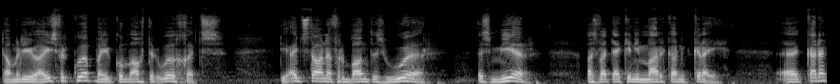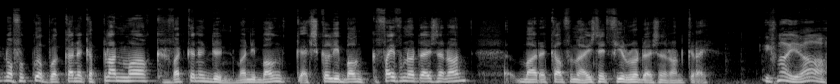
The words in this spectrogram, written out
dan wil jy jou huis verkoop, maar jy kom agter ooggids. Die uitstaande verband is hoër, is meer as wat ek in die mark kan kry. Uh, kan ek nog verkoop? Wat kan ek 'n plan maak? Wat kan ek doen? Want die bank, ek skuld die bank 500 000 rand, maar ek kan vir my huis net 400 000 rand kry. Ek nou ja,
